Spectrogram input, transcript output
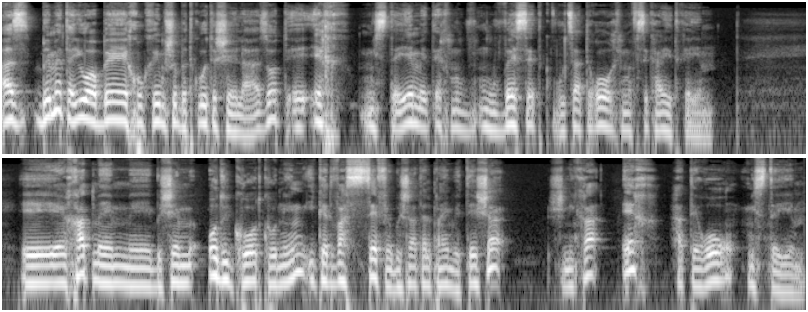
אז באמת היו הרבה חוקרים שבדקו את השאלה הזאת, אה, איך מסתיימת, איך מובסת קבוצת טרור, איך היא מפסיקה להתקיים. אה, אחת מהם אה, בשם אודרי קורט קורנים, היא כתבה ספר בשנת 2009, שנקרא איך הטרור מסתיים.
